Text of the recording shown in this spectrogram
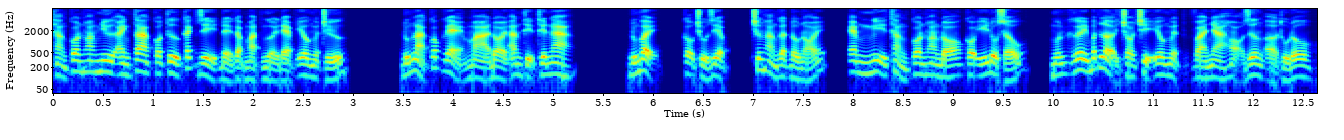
thằng con hoang như anh ta có tư cách gì để gặp mặt người đẹp yêu nguyệt chứ? Đúng là cóc ghẻ mà đòi ăn thị thiên nga. Đúng vậy cậu chủ diệp trương hằng gật đầu nói em nghĩ thằng con hoang đó có ý đồ xấu muốn gây bất lợi cho chị yêu nguyệt và nhà họ dương ở thủ đô.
